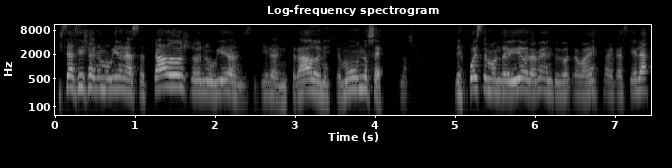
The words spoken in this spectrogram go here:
quizás ellas no me hubieran aceptado, yo no hubiera ni siquiera entrado en este mundo, no sé, no sé. Después en Montevideo también tuve otra maestra, Graciela,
